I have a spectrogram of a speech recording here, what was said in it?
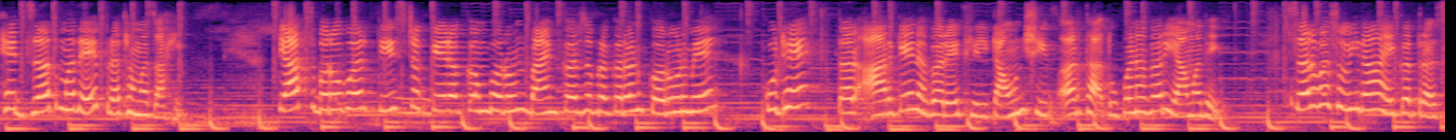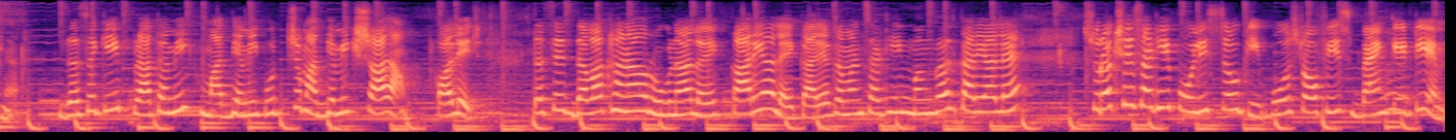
हे जतमध्ये प्रथमच आहे. त्याचबरोबर तीस टक्के रक्कम भरून बँक कर्ज प्रकरण करून मिळेल. कुठे? तर आर के नगर येथील टाउनशिप अर्थात उपनगर यामध्ये. सर्व सुविधा एकत्र असणार. जसं की प्राथमिक माध्यमिक उच्च माध्यमिक शाळा कॉलेज तसेच दवाखाना रुग्णालय कार्यालय कार्यक्रमांसाठी मंगल कार्यालय सुरक्षेसाठी पोलीस चौकी post office bank A T M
